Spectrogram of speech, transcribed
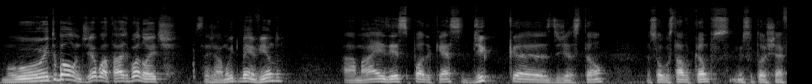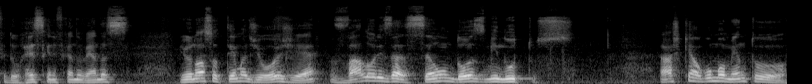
Muito bom dia, boa tarde, boa noite. Seja muito bem-vindo a mais esse podcast Dicas de Gestão. Eu sou Gustavo Campos, instrutor-chefe do Ressignificando Vendas. E o nosso tema de hoje é valorização dos minutos. Acho que em algum momento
